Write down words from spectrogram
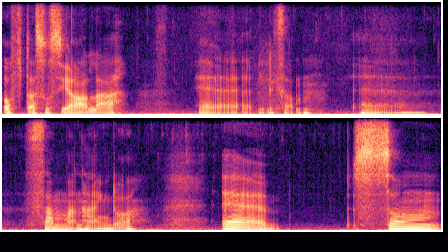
ofta sociala eh, liksom, eh, sammanhang då. Eh, som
